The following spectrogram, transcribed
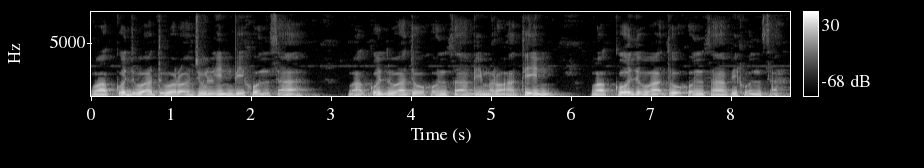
wa qudwatu rajulin bi khunsa. Wa qudwatu khunsa bimra'atin wa qudwatu khunsa bi khunsa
